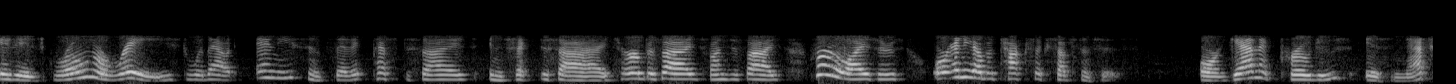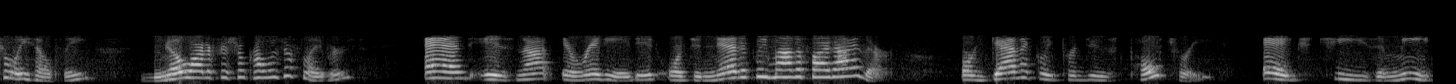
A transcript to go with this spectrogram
It is grown or raised without any synthetic pesticides, insecticides, herbicides, fungicides, fertilizers, or any other toxic substances. Organic produce is naturally healthy, no artificial colors or flavors, and is not irradiated or genetically modified either. Organically produced poultry, eggs, cheese, and meat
